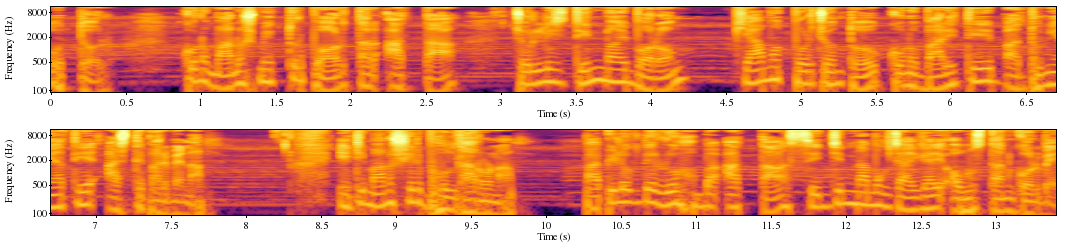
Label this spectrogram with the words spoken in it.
উত্তর, কোনো মানুষ মৃত্যুর পর তার আত্মা চল্লিশ দিন নয় বরং কিয়ামত পর্যন্ত কোনো বাড়িতে বা দুনিয়াতে আসতে পারবে না। এটি মানুষের ভুল ধারণা। পাপী লোকদের রুহ বা আত্মা সিজ্জিন নামক জায়গায় অবস্থান করবে।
